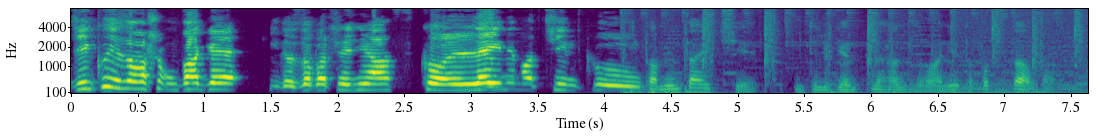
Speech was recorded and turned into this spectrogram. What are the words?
Dziękuję za Waszą uwagę i do zobaczenia w kolejnym odcinku. Pamiętajcie, inteligentne handlowanie to podstawa.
